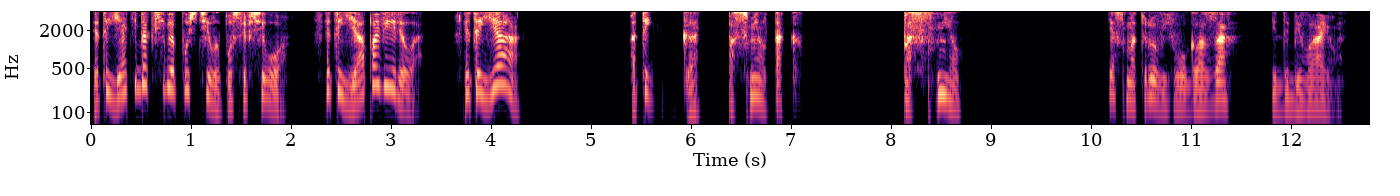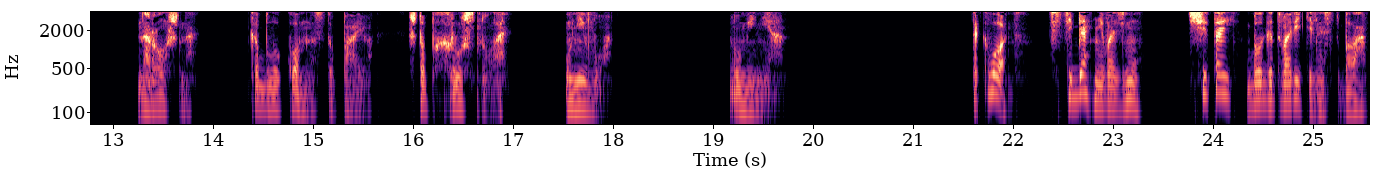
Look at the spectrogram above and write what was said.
Это я тебя к себе пустила после всего. Это я поверила. Это я. А ты, гад, посмел так... Посмел. Я смотрю в его глаза и добиваю. Нарочно. Каблуком наступаю, чтоб хрустнуло. У него. У меня. Так вот, с тебя не возьму. Считай, благотворительность была.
